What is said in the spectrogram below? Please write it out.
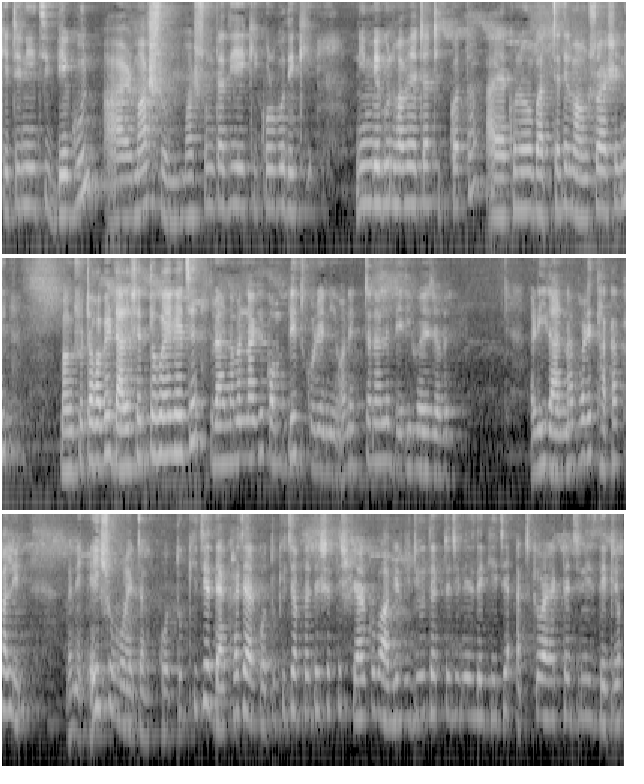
কেটে নিয়েছি বেগুন আর মাশরুম। মাশরুমটা দিয়ে কি করব দেখি। নিম বেগুন হবে এটা ঠিক কথা। আর এখনও বাচ্চাদের মাংস আসেনি। মাংসটা হবে, ডাল সেদ্ধ হয়ে গেছে। রান্নাবান্না আগে কমপ্লিট করে নিই। অনেকটা নাহলে দেরি হয়ে যাবে। আর এই রান্নাঘরে থাকাকালীন মানে এই সময়টা কত কি যে দেখা যায় আর কত কি যে আপনাদের সাথে শেয়ার করব। আগের ভিডিওতে একটা জিনিস দেখিয়েছি, আজকেও আর একটা জিনিস দেখলাম।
